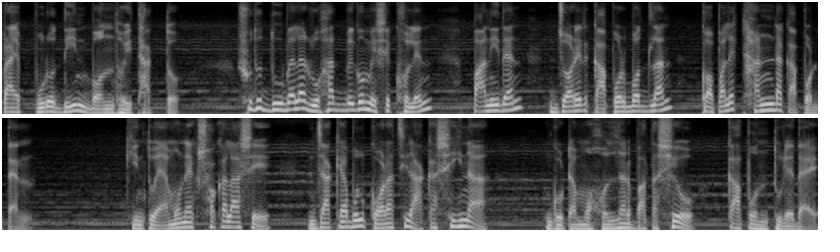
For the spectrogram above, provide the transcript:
প্রায় পুরো দিন বন্ধই থাকত। শুধু দুবেলা রুহাত বেগম এসে খোলেন, পানি দেন, জ্বরের কাপড় বদলান কপালে ঠান্ডা কাপড় দেন। কিন্তু এমন এক সকাল আসে যা কেবল করাচির আকাশেই না, গোটা মহল্লার বাতাসেও কাপন তুলে দেয়।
